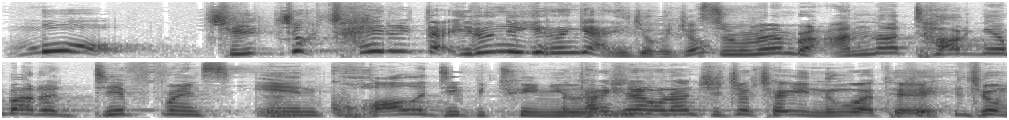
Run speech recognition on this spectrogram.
뭐 질적 차이를 있다 이런 얘기를 하는 게 아니죠, 그죠? So remember, I'm not talking about a difference in quality between you and 당신하고. 난 질적 차이가 있는 것 같아. 좀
